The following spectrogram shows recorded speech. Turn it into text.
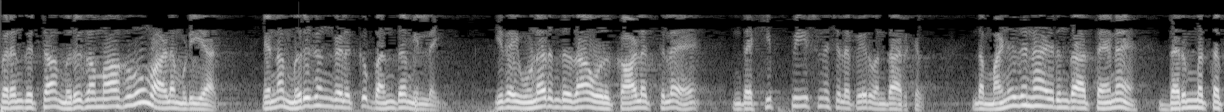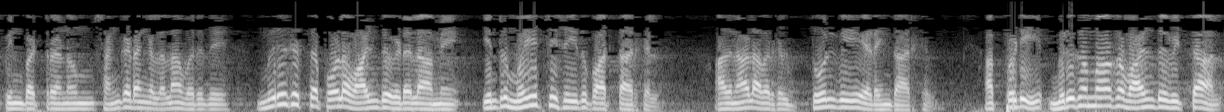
பிறந்துட்டா மிருகமாகவும் வாழ முடியாது. ஏன்னா மிருகங்களுக்கு பந்தம் இல்லை. இதை உணர்ந்துதான் ஒரு காலத்துல இந்த ஹிப்பீஸ்னு சில பேர் வந்தார்கள். இந்த மனிதனா இருந்தா தானே தர்மத்தை பின்பற்றணும் சங்கடங்கள் எல்லாம் வருது மிருகத்தை போல வாழ்ந்து விடலாமே என்று முயற்சி செய்து பார்த்தார்கள். அதனால் அவர்கள் தோல்வியை அடைந்தார்கள். அப்படி மிருகமாக வாழ்ந்து விட்டால்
